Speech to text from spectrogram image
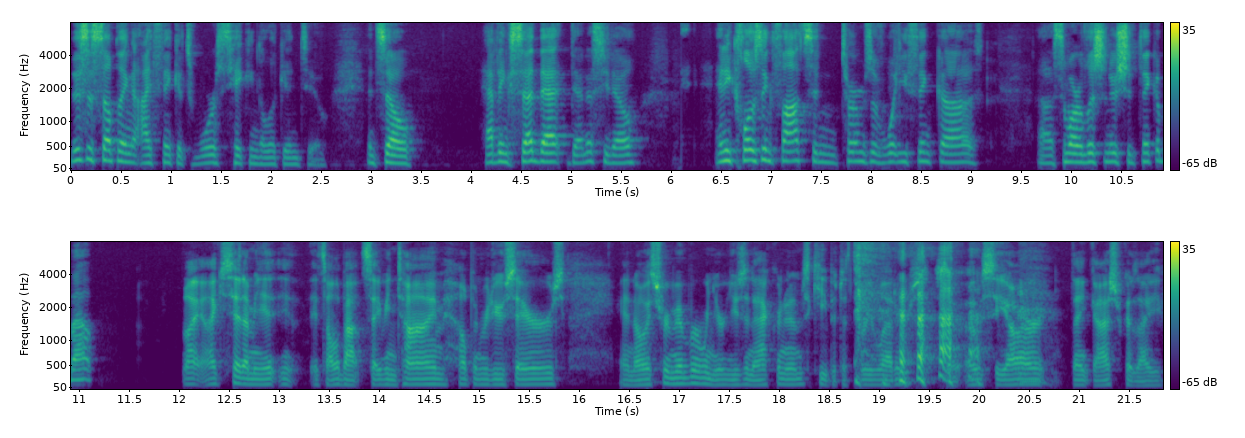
this is something I think it's worth taking a look into. And so, having said that, Dennis, you know, any closing thoughts in terms of what you think uh, uh, some of our listeners should think about? Like, like you said, I mean, it, it's all about saving time, helping reduce errors and always remember when you're using acronyms, keep it to three letters. so OCR, thank gosh, because I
